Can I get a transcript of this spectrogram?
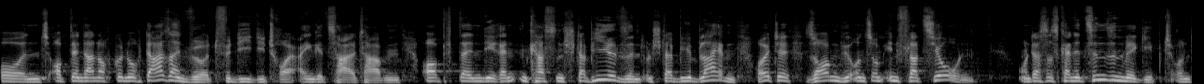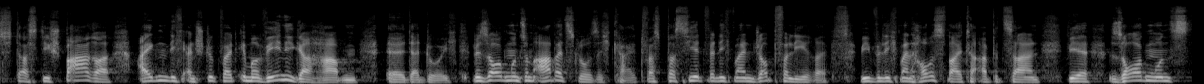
und ob denn da noch genug da sein wird für die, die treu eingezahlt haben, ob denn die Rentenkassen stabil sind und stabil bleiben. Heute sorgen wir uns um Inflation und dass es keine Zinsen mehr gibt und dass die Sparer eigentlich ein Stück weit immer weniger haben äh, dadurch. Wir sorgen uns um Arbeitslosigkeit. Was passiert, wenn ich meinen Job verliere? Wie will ich mein Haus weiter abbezahlen? Wir sorgen uns,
